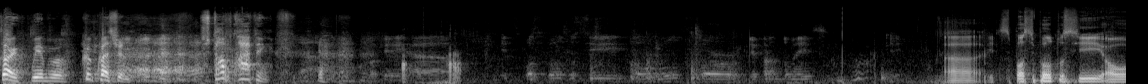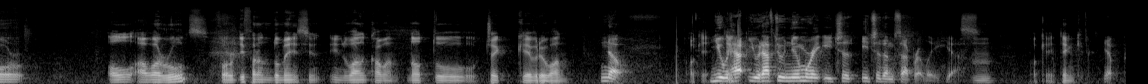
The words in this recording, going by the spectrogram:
Sorry, we have a quick question. Stop clapping. Yeah. Okay, uh, it's possible to see all rules for different domains. Okay. Uh, it's possible to see our all our rules for different domains in, in one command, not to check everyone. No. Okay. You would, ha- you would have to enumerate each of, each of them separately, yes. Mm. Okay, thank you. Yep.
